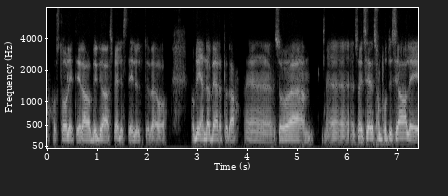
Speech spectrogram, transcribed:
og stå litt i det. og Bygge spillestil utover og, og, bli enda bedre på det. Eh, så, eh, så, jeg ser det som potensial i,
